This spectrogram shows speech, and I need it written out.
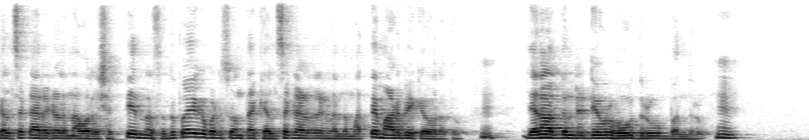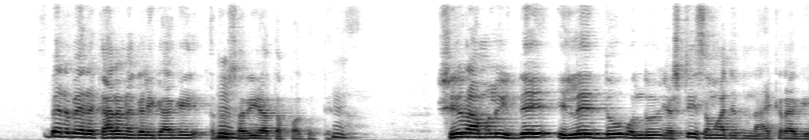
ಕೆಲಸ ಕಾರ್ಯಗಳನ್ನು ಅವರ ಶಕ್ತಿಯನ್ನು ಸದುಪಯೋಗಪಡಿಸುವಂಥ ಕೆಲಸ ಕಾರ್ಯಗಳನ್ನು ಮತ್ತೆ ಮಾಡಬೇಕೇ ಹೊರತು ಜನಾರ್ದನ್ ರೆಡ್ಡಿಯವರು ಹೋದರು ಬಂದರು. ಬೇರೆ ಬೇರೆ ಕಾರಣಗಳಿಗಾಗಿ ಅದು ಸರಿಯಾ ತಪ್ಪ ಗೊತ್ತಿಲ್ಲ ಶ್ರೀರಾಮುಲು ಇದ್ದೇ ಇಲ್ಲೇ ಇದ್ದು ಒಂದು ಎಸ್ ಟಿ ಸಮಾಜದ ನಾಯಕರಾಗಿ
